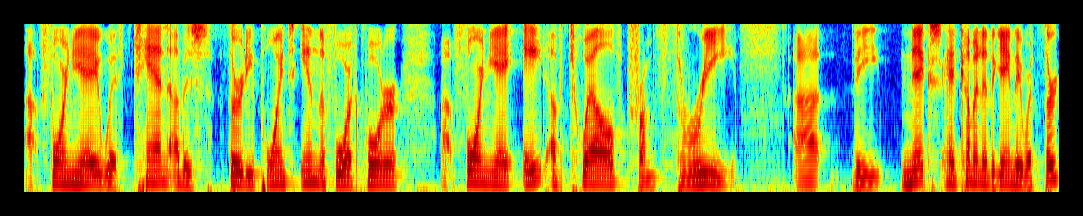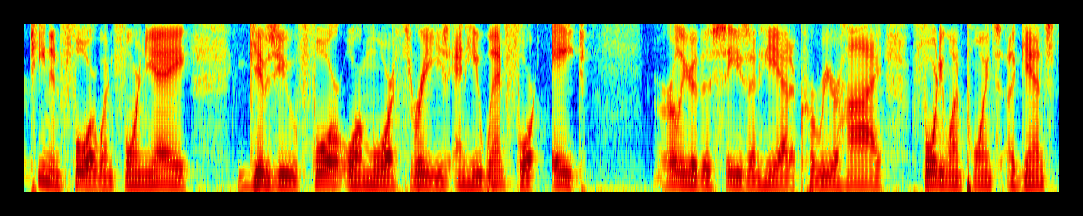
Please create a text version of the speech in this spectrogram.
Uh, Fournier with 10 of his 30 points in the fourth quarter. Uh, Fournier, 8 of 12 from 3. Uh, the Knicks had come into the game, they were 13 and 4 when Fournier gives you four or more threes, and he went for eight. Earlier this season, he had a career high 41 points against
